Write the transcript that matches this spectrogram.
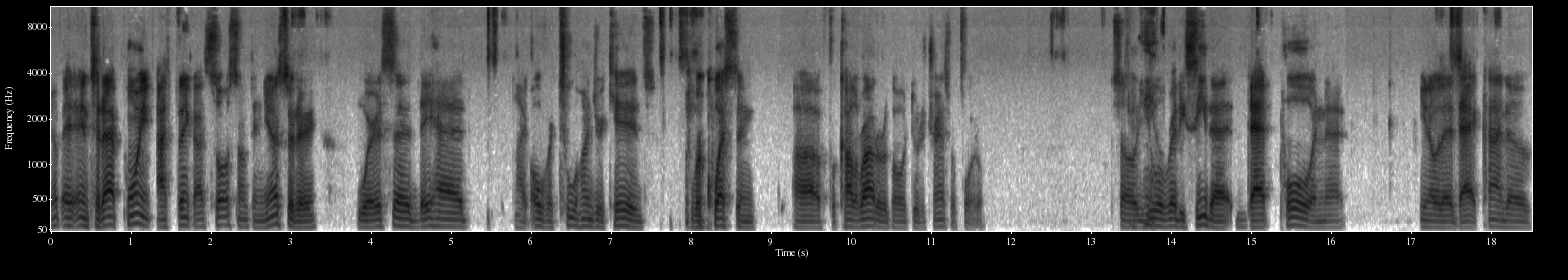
Yep. And, and to that point, I think I saw something yesterday where it said they had like over 200 kids requesting uh, for Colorado to go through the transfer portal. So you already see that that pull and that you know that that kind of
